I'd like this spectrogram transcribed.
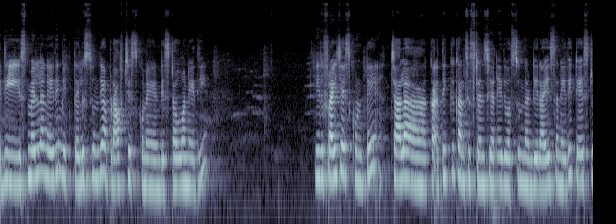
ఇది స్మెల్ అనేది మీకు తెలుస్తుంది. అప్పుడు ఆఫ్ చేసుకునేయండి స్టవ్ అనేది. ఇది ఫ్రై చేసుకుంటే చాలా థిక్ కన్సిస్టెన్సీ అనేది వస్తుందండి. రైస్ అనేది టేస్ట్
